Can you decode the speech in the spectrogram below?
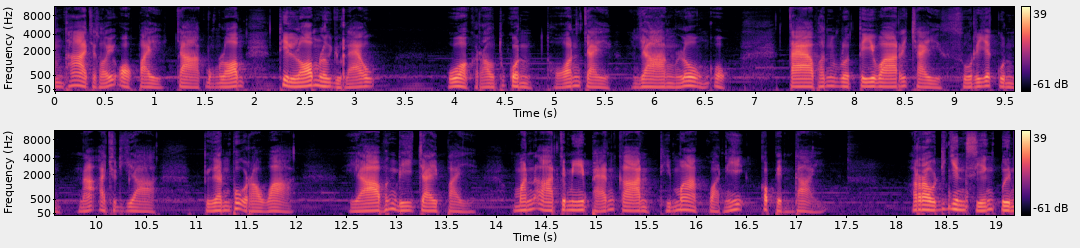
ำท่าจะถอยออกไปจากวงล้อมที่ล้อมเราอยู่แล้ว พวกเราทุกคนถอนใจอย่างโล่งอก แต่พันตำรวจตีวาริชัย สุริยกุลณอยุธยา เตือนพวกเราว่า อย่าเพิ่งดีใจไป มันอาจจะมีแผนการที่มากกว่านี้ก็เป็นได้ เราได้ยินเสียงปืน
